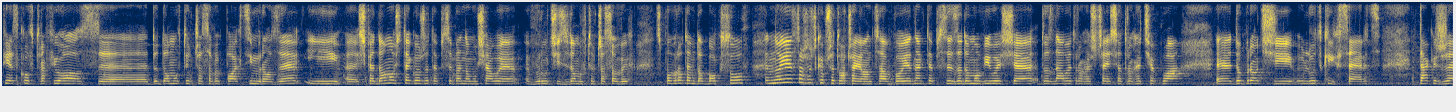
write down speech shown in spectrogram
piesków trafiło z, e, do domów tymczasowych po akcji Mrozy i e, świadomość tego, że te psy będą musiały wrócić z domów tymczasowych z powrotem do boksów, no jest troszeczkę przytłaczająca, bo jednak te psy zadomowiły się, doznały trochę szczęścia, trochę ciepła, e, dobroci ludzkich serc. Także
